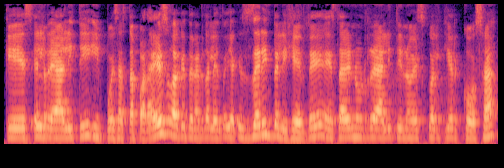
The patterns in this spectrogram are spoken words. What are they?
que es el reality, y pues hasta para eso hay que tener talento, ya que ser inteligente, estar en un reality no es cualquier cosa.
